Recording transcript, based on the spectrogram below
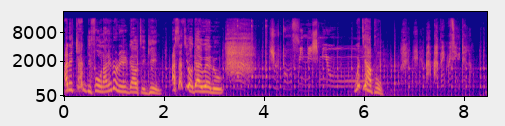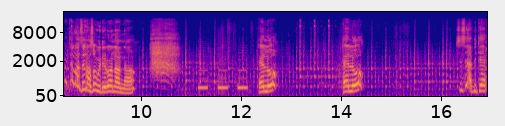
I dey check the phone and e no dey ring out again. I set your guy well o. You don't finish me o. Wetin happen? I beg wetin you tell am. I tell am say na so we dey run am now. Hello? Hello? Sisi Abike?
